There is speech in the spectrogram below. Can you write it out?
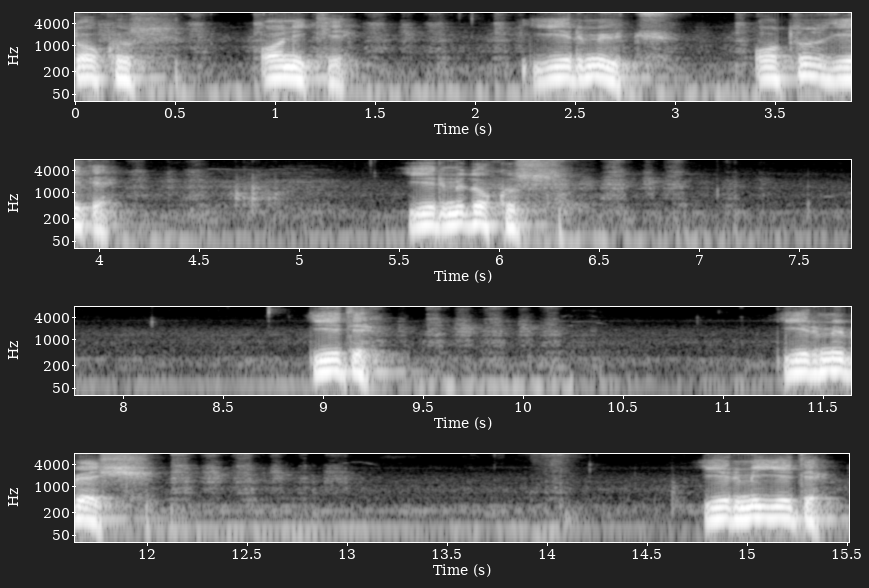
9, 12, 23, 37, 29, 7, 25, 27,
